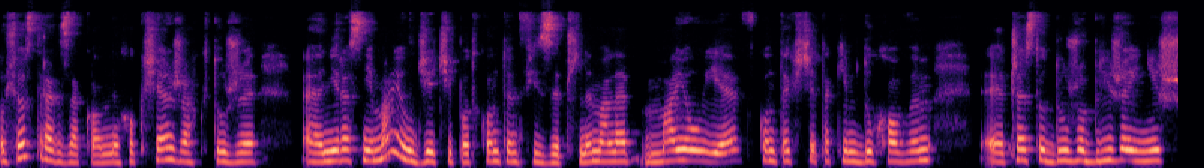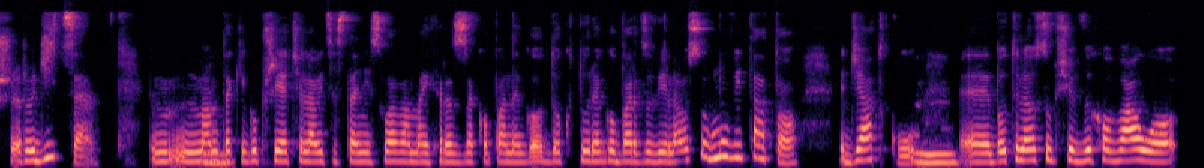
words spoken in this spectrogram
o siostrach zakonnych, o księżach, którzy e, nieraz nie mają dzieci pod kątem fizycznym, ale mają je w kontekście takim duchowym e, często dużo bliżej niż rodzice. Mam Mhm. takiego przyjaciela ojca Stanisława Majchra z Zakopanego, do którego bardzo wiele osób mówi tato, dziadku, Mhm. e, bo tyle osób się wychowało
